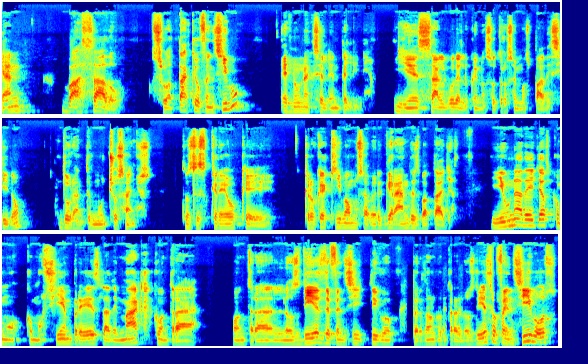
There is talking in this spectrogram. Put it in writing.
han basado su ataque ofensivo en una excelente línea. Y es algo de lo que nosotros hemos padecido durante muchos años. Entonces creo que, creo que aquí vamos a ver grandes batallas. Y una de ellas, como, como siempre, es la de Mac contra, contra los 10 defensivos, digo, perdón, contra los 10 ofensivos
